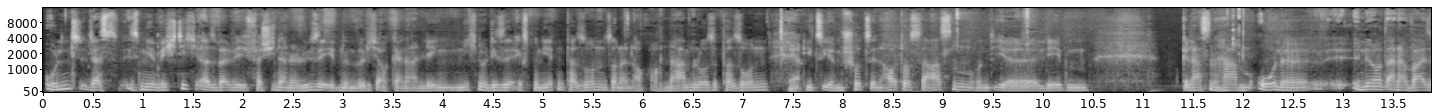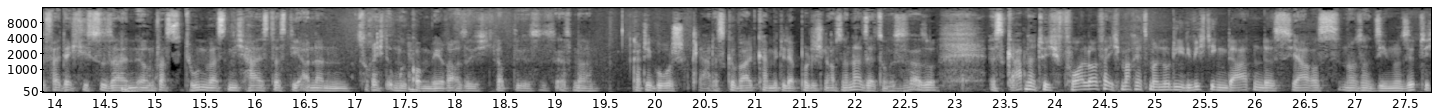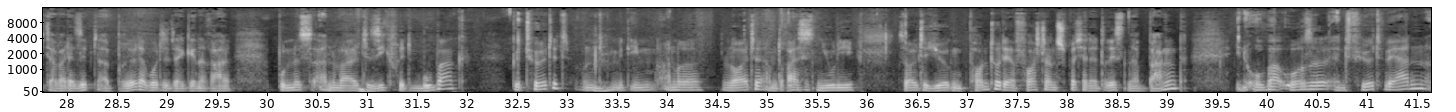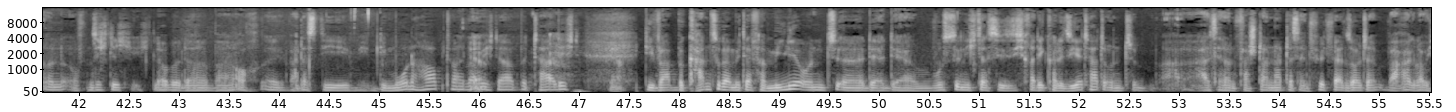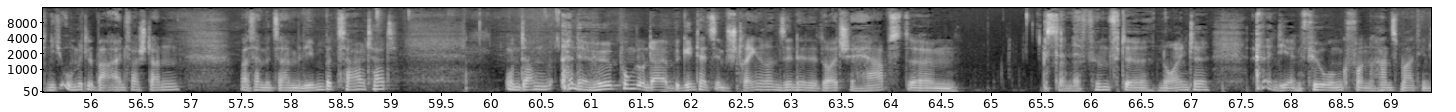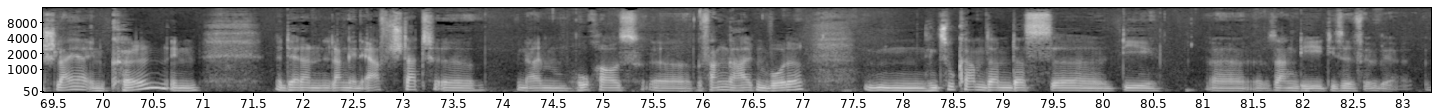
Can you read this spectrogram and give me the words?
Und das ist mir wichtig, also weil wir verschiedene Analyseebenen würde ich auch gerne anlegen. Nicht nur diese exponierten Personen, sondern auch, auch namenlose Personen, ja. die zu ihrem Schutz in Autos saßen und ihr Leben gelassen haben, ohne in irgendeiner Weise verdächtig zu sein, irgendwas zu tun, was nicht heißt, dass die anderen zurecht umgekommen wäre. Also ich glaube, das ist erstmal kategorisch klar, dass Gewalt kein Mittel der politischen Auseinandersetzung ist. Also es gab natürlich Vorläufer. Ich mache jetzt mal nur die, die wichtigen Daten des Jahres 1977. Da war der 7. April. Da wurde der Generalbundesanwalt Siegfried Buback getötet und mhm. mit ihm andere Leute. Am 30. Juli sollte Jürgen Ponto, der Vorstandssprecher der Dresdner Bank, in Oberursel entführt werden. Und offensichtlich, ich glaube, da war auch, äh, war das die, die Monehaupt war, glaube ja. ich, da beteiligt. Ja. Die war bekannt sogar mit der Familie und äh, der, der wusste nicht, dass sie sich radikalisiert hat. Und äh, als er dann verstanden hat, dass er entführt werden sollte, war er, glaube ich, nicht unmittelbar einverstanden, was er mit seinem Leben bezahlt hat. Und dann der Höhepunkt, und da beginnt jetzt im strengeren Sinne der deutsche Herbst, ähm, ist dann der fünfte, neunte, die Entführung von Hans-Martin Schleier in Köln, in der dann lange in Erftstadt äh, in einem Hochhaus äh, gefangen gehalten wurde. Ähm, hinzu kam dann, dass äh, die äh, sagen die diese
